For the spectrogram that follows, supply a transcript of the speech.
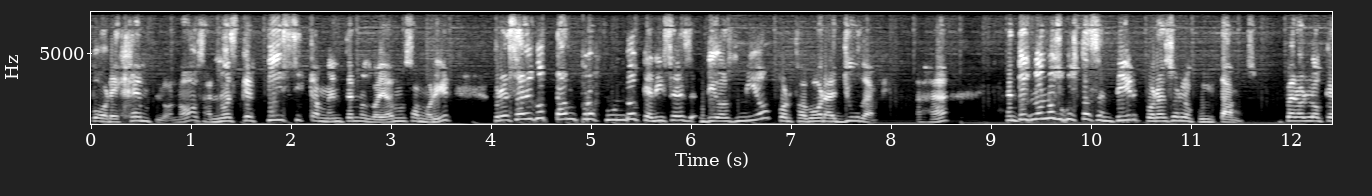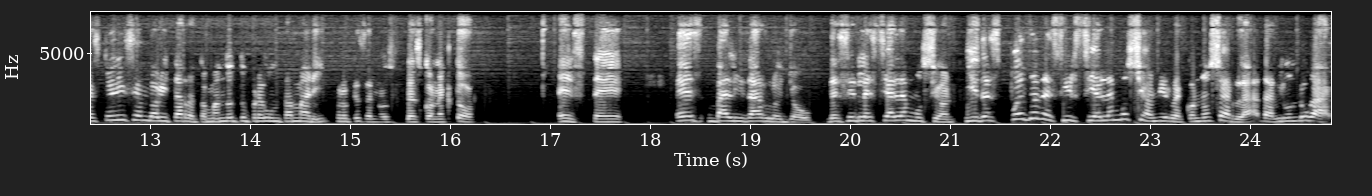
Por ejemplo, ¿no? O sea, no es que físicamente nos vayamos a morir, pero es algo tan profundo que dices, Dios mío, por favor, ayúdame. Ajá. Entonces no nos gusta sentir, por eso lo ocultamos. Pero lo que estoy diciendo ahorita, retomando tu pregunta, Mari, creo que se nos desconectó. Este es validarlo, Joe, decirle sí a la emoción. Y después de decir sí a la emoción y reconocerla, darle un lugar,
